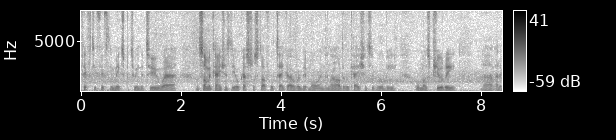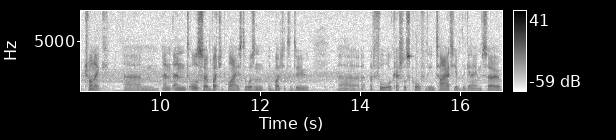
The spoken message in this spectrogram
50-50 mix between the two where on some occasions the orchestral stuff will take over a bit more, and then on other occasions it will be almost purely uh, electronic. Um, and and also budget-wise, there wasn't a budget to do uh, a full orchestral score for the entirety of the game, so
